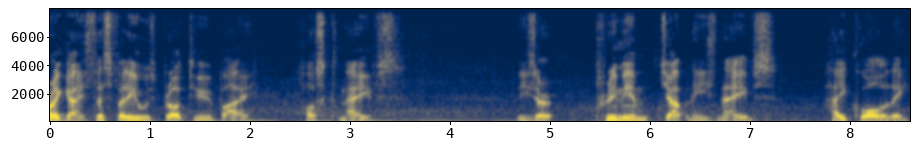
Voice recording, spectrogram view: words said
Alright guys, this video was brought to you by Huusk Knives. These are premium Japanese knives, high quality,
